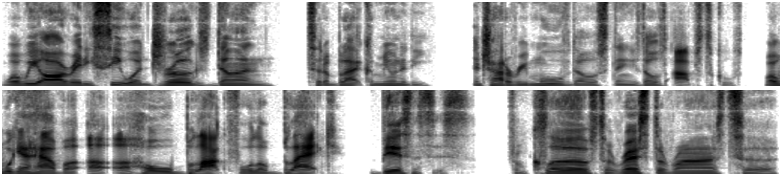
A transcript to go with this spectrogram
where we already see what drugs done to the black community and try to remove those things, those obstacles, where we can have a, a, a whole block full of black businesses from clubs to restaurants to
